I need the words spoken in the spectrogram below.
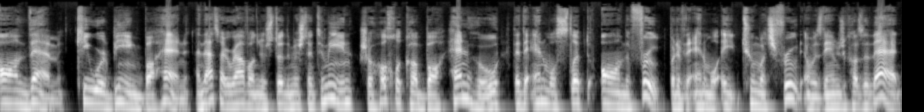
on them, keyword being Bahen, and that's why Rav understood the Mishnah to mean Bahenhu, that the animal slipped on the fruit. But if the animal ate too much fruit and was damaged because of that,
